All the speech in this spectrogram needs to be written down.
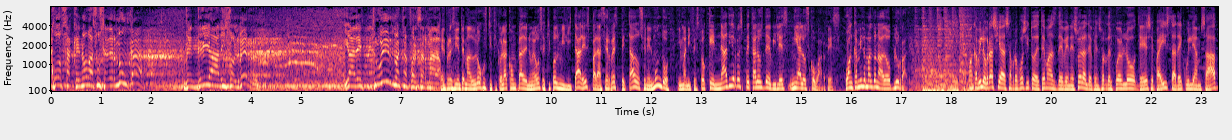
cosa que no va a suceder nunca, vendría a disolver y a destruir nuestra Fuerza Armada. El presidente Maduro justificó la compra de nuevos equipos militares para ser respetados en el mundo y manifestó que nadie respeta a los débiles ni a los cobardes. Juan Camilo Maldonado, Blue Radio. Juan Camilo, gracias. A propósito de temas de Venezuela, el defensor del pueblo de ese país, Tarek William Saab,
